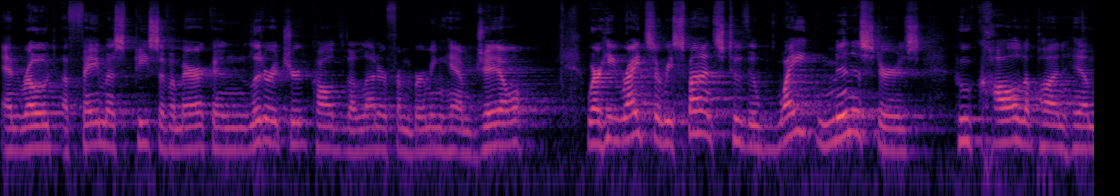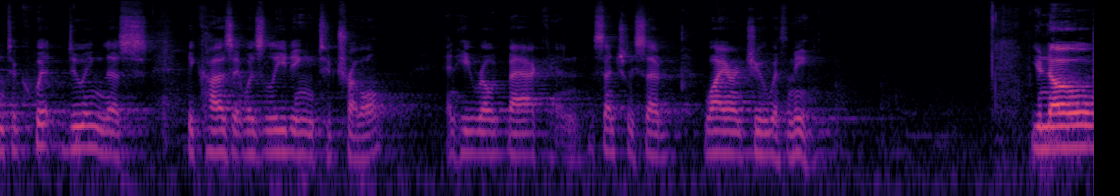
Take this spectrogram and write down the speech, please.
and wrote a famous piece of American literature called The Letter from Birmingham Jail, where he writes a response to the white ministers who called upon him to quit doing this because it was leading to trouble. And he wrote back and essentially said, Why aren't you with me? You know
